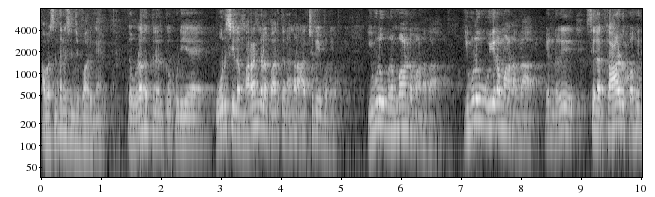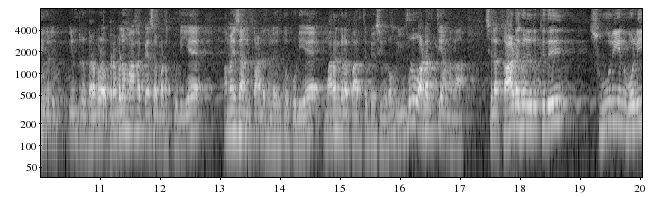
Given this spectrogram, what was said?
அப்போ சிந்தனை செஞ்சு பாருங்கள் இந்த உலகத்தில் இருக்கக்கூடிய ஒரு சில மரங்களை பார்த்து நாங்கள் ஆச்சரியப்படுகிறோம். இவ்வளவு பிரம்மாண்டமானதா? இவ்வளவு உயரமானதா? என்று சில காடு பகுதிகளில் இன்று பிரபல பிரபலமாக பேசப்படக்கூடிய அமேசான் காடுகளில் இருக்கக்கூடிய மரங்களை பார்த்து பேசுகிறோம். இவ்வளவு அடர்த்தியானதா? சில காடுகள் இருக்குது சூரியன் ஒளி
